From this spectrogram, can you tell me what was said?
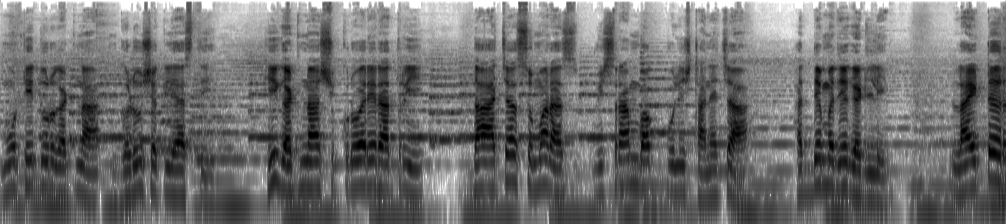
मोठी दुर्घटना घडू शकली असती. ही घटना शुक्रवारी रात्री दहाच्या सुमारास विश्रामबाग पोलीस ठाण्याच्या हद्दीमध्ये घडली. लायटर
